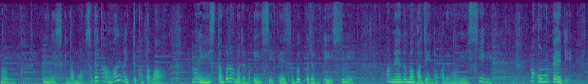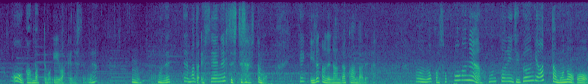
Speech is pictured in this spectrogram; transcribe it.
うん、いいんですけどもそれが合わないって方は、まあ、インスタグラムでもいいしフェイスブックでもいいし、まあ、メールマガジンとかでもいいし、まあ、ホームページを頑張ってもいいわけですよね。うんまあ、絶対まだ SNS してない人もいるのでなんだかんだで。うん、だかそこはね本当に自分に合ったものを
